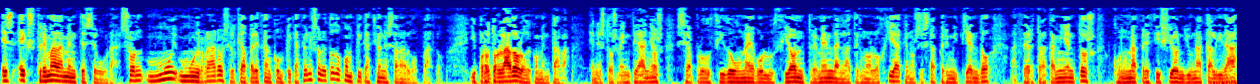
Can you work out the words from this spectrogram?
es extremadamente segura. Son muy, muy raros el que aparezcan complicaciones, sobre todo complicaciones a largo plazo. Y por otro lado, lo que comentaba, en estos 20 años se ha producido una evolución tremenda en la tecnología que nos está permitiendo hacer tratamientos con una precisión y una calidad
